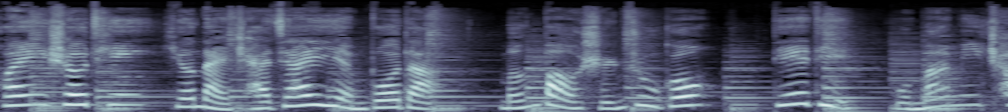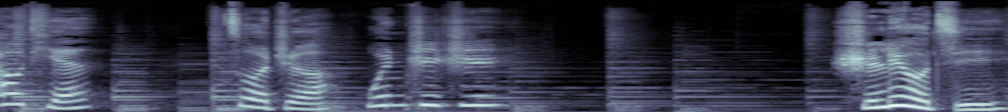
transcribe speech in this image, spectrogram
欢迎收听由奶茶嘉一演播的《萌宝神助攻》，爹地我妈咪超甜，作者温芝芝。十六集。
